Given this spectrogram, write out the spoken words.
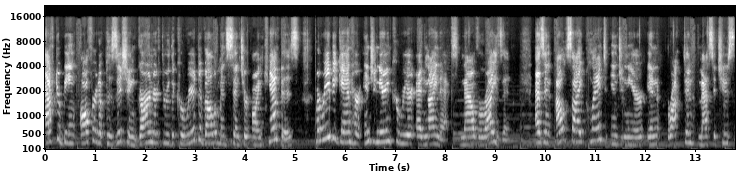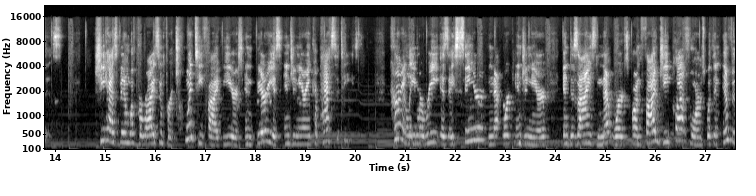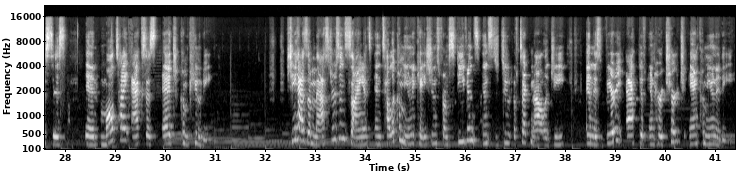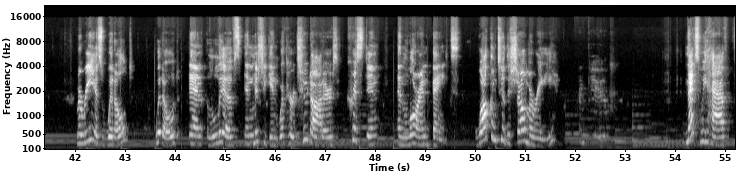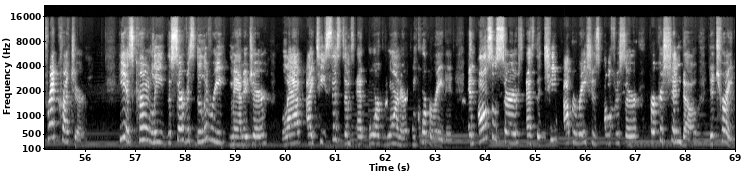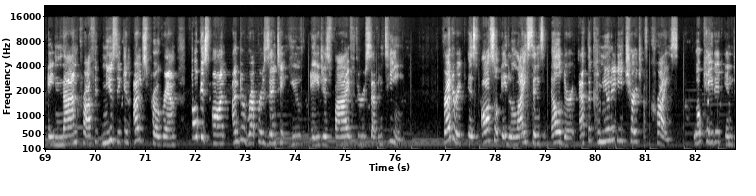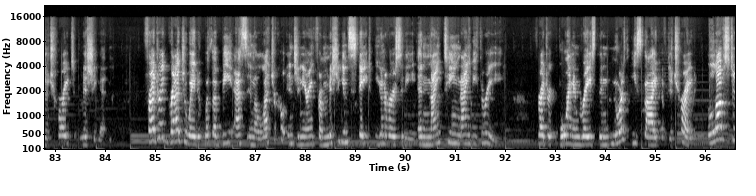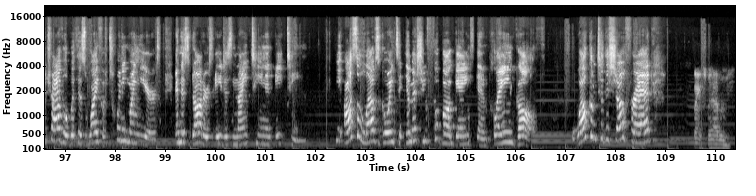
After being offered a position garnered through the Career Development Center on campus, Marie began her engineering career at NYNEX, now Verizon, as an outside plant engineer in Brockton, Massachusetts. She has been with Verizon for 25 years in various engineering capacities. Currently, Marie is a senior network engineer and designs networks on 5G platforms with an emphasis in multi access edge computing. She has a master's in science and telecommunications from Stevens Institute of Technology and is very active in her church and community. Marie is widowed, widowed and lives in Michigan with her two daughters, Kristen and Lauren Banks. Welcome to the show, Marie. Thank you. Next, we have Fred Crutcher. He is currently the service delivery manager Lab IT Systems at BorgWarner Incorporated, and also serves as the Chief Operations Officer for Crescendo Detroit, a nonprofit music and arts program focused on underrepresented youth ages 5 through 17. Frederick is also a licensed elder at the Community Church of Christ, located in Detroit, Michigan. Frederick graduated with a BS in electrical engineering from Michigan State University in 1993. Frederick, born and raised in northeast side of Detroit, loves to travel with his wife of 21 years and his daughters ages 19 and 18. He also loves going to MSU football games and playing golf. Welcome to the show, Fred. Thanks for having me.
